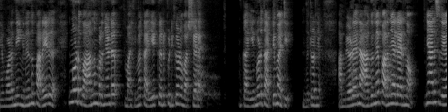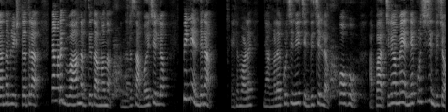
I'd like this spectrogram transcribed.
"ദേ മോളെ നീ ഇങ്ങനെയൊന്നും പറയരുത്. ഇങ്ങോട്ട് വാന്നും പറഞ്ഞോണ്ട് മഹിമ കയ്യെ കയറി പിടിക്കണം വർഷയുടെ കയ്യും കൂടെ തട്ടി മാറ്റി. എന്നിട്ട് പറഞ്ഞു അമ്മയോട് ഞാൻ ആകുന്നേ പറഞ്ഞല്ലായിരുന്നോ ഞാൻ ശ്രീകാന്ത് തമ്മിൽ ഇഷ്ടത്തിലാ. ഞങ്ങളുടെ വിവാഹം നടത്തി തരണമെന്ന്. എന്നിട്ട് സംഭവിച്ചില്ലോ. പിന്നെ എന്തിനാ? എന്റെ മോളെ ഞങ്ങളെ കുറിച്ച് നീ ചിന്തിച്ചില്ലോ? ഓഹോ അപ്പൊ അച്ഛനും അമ്മയും എന്നെ കുറിച്ച് ചിന്തിച്ചോ?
